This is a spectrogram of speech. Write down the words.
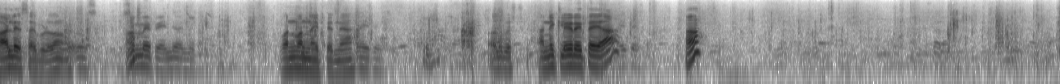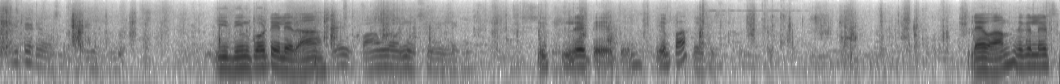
హాలిడేస్ ఇప్పుడు? వన్ వన్ అయిపోయిందా. ఆల్ బెస్ట్ అన్నీ క్లియర్ అవుతాయా ఈ దీనికోటి లేదా? ఫామ్లో అన్నీ వస్తున్నాయండి స్ట్రీట్ లైట్ చెప్పా లేవా? మీ దగ్గర లైట్స్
